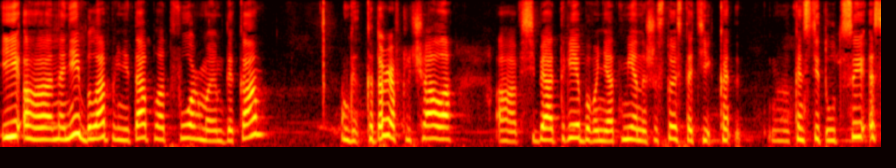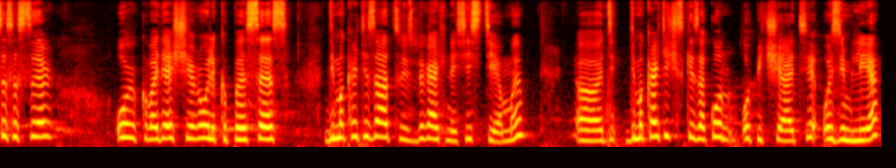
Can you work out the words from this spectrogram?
и на ней была принята платформа МДК, которая включала в себя требования отмены шестой статьи Конституции СССР о руководящей роли КПСС, демократизацию избирательной системы, э, демократический закон о печати, о земле,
